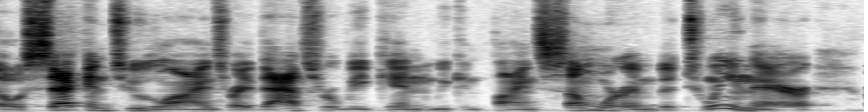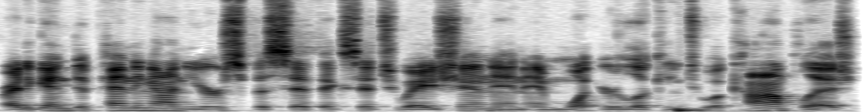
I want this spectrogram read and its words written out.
Those second two lines, right, that's where we can we can find somewhere in between there, right? Again, depending on your specific situation and, and what you're looking to accomplish,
